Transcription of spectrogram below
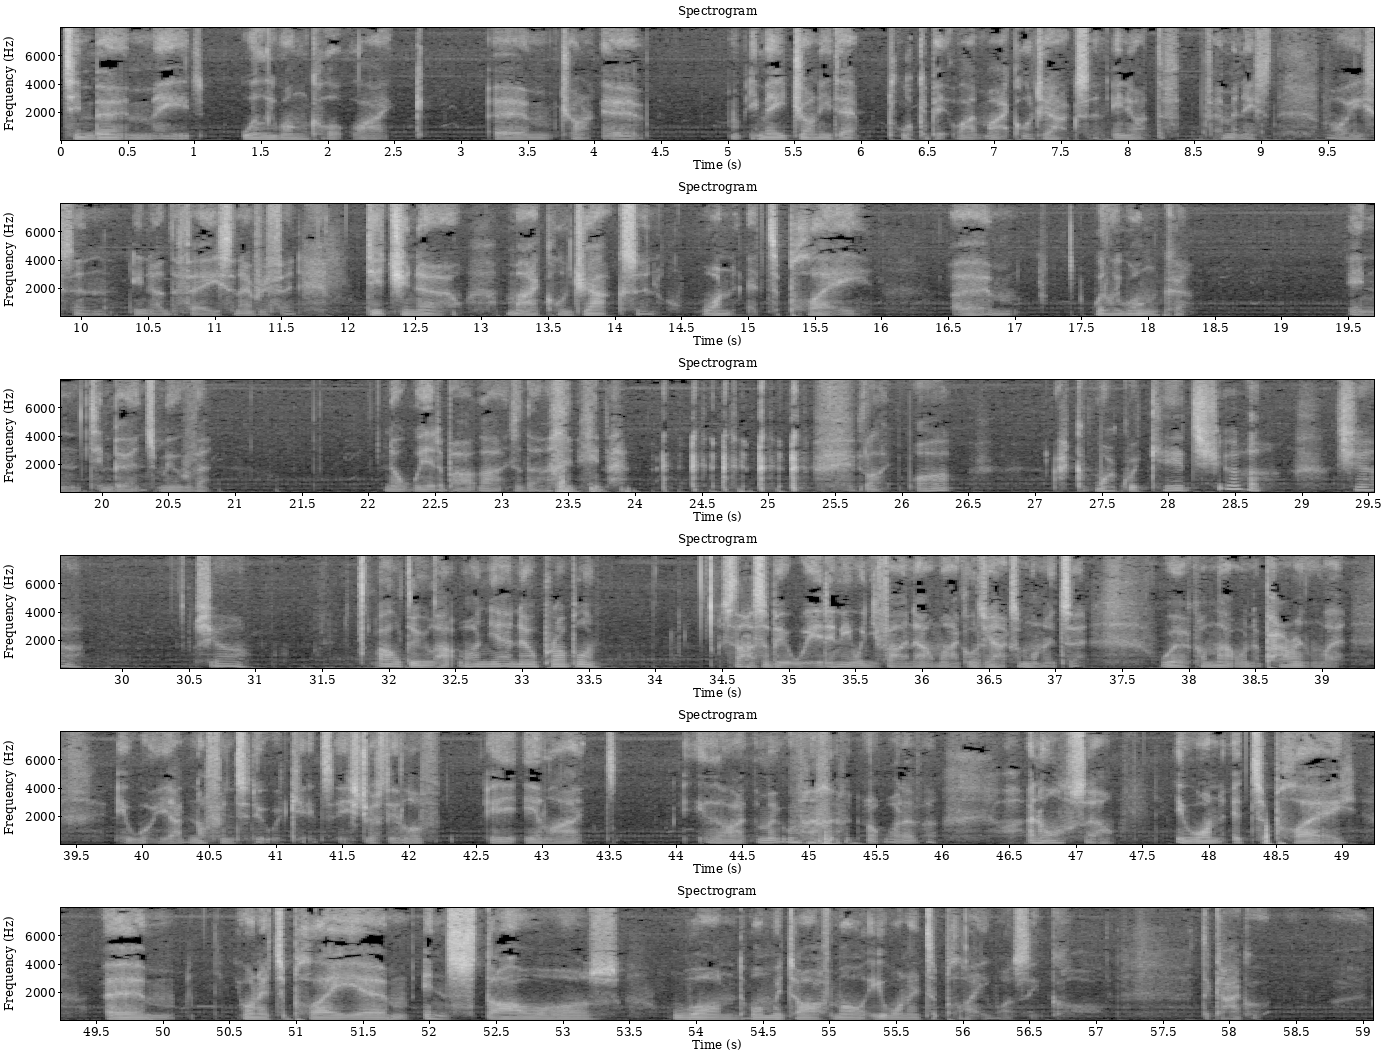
Tim Burton made Willy Wonka look like um, John. Uh, he made Johnny Depp look a bit like Michael Jackson. You know, the feminist voice and you know the face and everything. Did you know Michael Jackson wanted to play um, Willy Wonka in Tim Burton's movie? Not weird about that, is there? He's like, what? I can work with kids, sure, sure, sure. I'll do that one, yeah, no problem. So that's a bit weird, isn't it, when you find out Michael Jackson wanted to work on that one. Apparently, it, it had nothing to do with kids. It's just he loved, he, he liked, he liked the movie or whatever. And also, he wanted to play, um, he wanted to play um, in Star Wars 1, the one with Darth Maul. He wanted to play, what's it called? The guy got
